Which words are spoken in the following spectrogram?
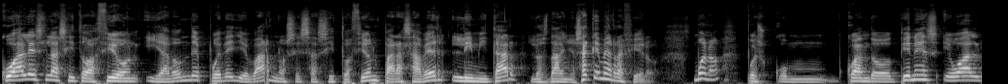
cuál es la situación y a dónde puede llevarnos esa situación para saber limitar los daños. ¿A qué me refiero? Bueno, pues cuando tienes igual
